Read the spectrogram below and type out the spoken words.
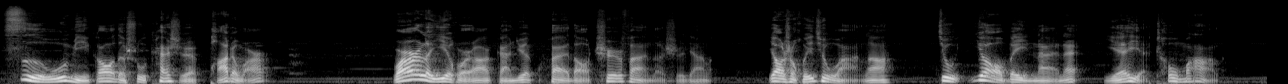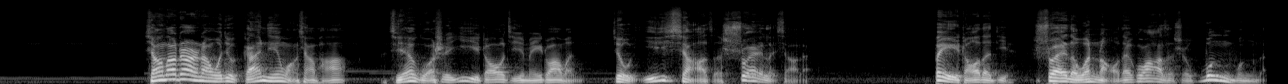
四五米高的树开始爬着玩。玩了一会儿啊，感觉快到吃饭的时间了，要是回去晚了，就要被奶奶爷爷臭骂了。想到这儿呢，我就赶紧往下爬，结果是一着急没抓稳，就一下子摔了下来。背着的地，摔得我脑袋瓜子是嗡嗡的。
